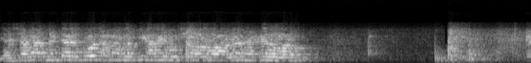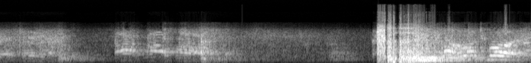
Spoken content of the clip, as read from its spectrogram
يا شباب من تليفون إحنا غالبين عليكم إن شاء الله. وعلينا كده برضه الله أكبر.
